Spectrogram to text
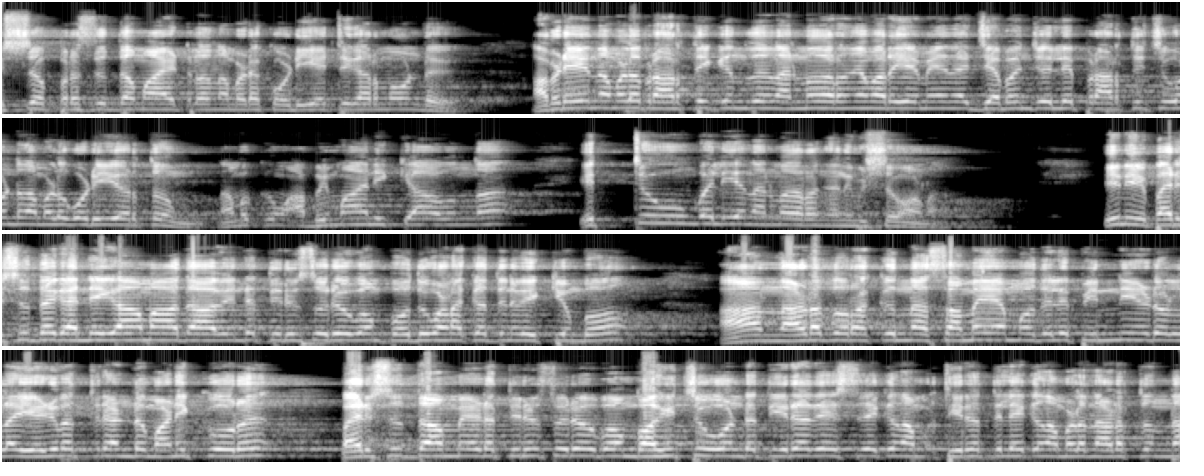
വിശ്വപ്രസിദ്ധമായിട്ടുള്ള നമ്മുടെ കൊടിയേറ്റ് കർമ്മമുണ്ട്. അവിടെയും നമ്മൾ പ്രാർത്ഥിക്കുന്നത് നന്മ നിറഞ്ഞ മറിയമേ എന്ന ജപം ചൊല്ലി പ്രാർത്ഥിച്ചുകൊണ്ട് നമ്മൾ കൊടിയുയർത്തും. നമുക്ക് അഭിമാനിക്കാവുന്ന ഏറ്റവും വലിയ നന്മ നിറഞ്ഞ നിമിഷമാണ്. ഇനി പരിശുദ്ധ കന്യകാമാതാവിന്റെ തിരുസ്വരൂപം പൊതുവണക്കത്തിന് വെക്കുമ്പോൾ ആ നട തുറക്കുന്ന സമയം മുതൽ പിന്നീടുള്ള എഴുപത്തിരണ്ട് മണിക്കൂർ പരിശുദ്ധ അമ്മയുടെ തിരുസ്വരൂപം വഹിച്ചുകൊണ്ട് തീരദേശത്തേക്ക് തീരത്തിലേക്ക് നമ്മൾ നടത്തുന്ന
